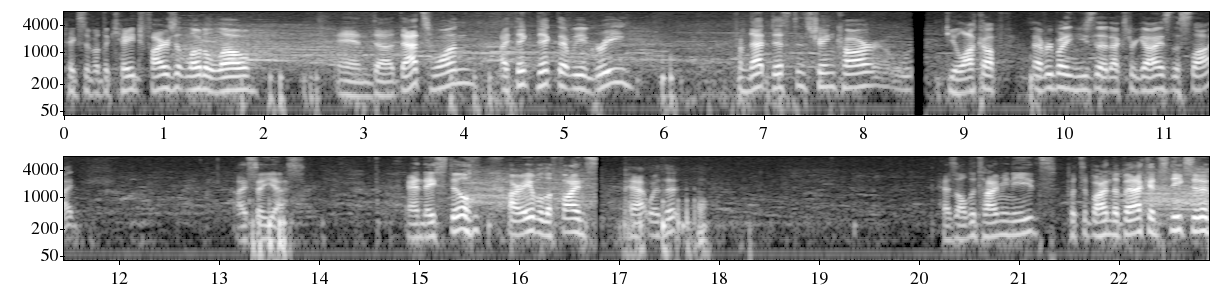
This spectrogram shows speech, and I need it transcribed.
Picks up the cage, fires it low to low. And uh, that's one, I think, Nick, that we agree from that distance, Shane Carr. Do you lock up everybody and use that extra guy as the slide? I say yes. And they still are able to find Pat with it. Has all the time he needs, puts it behind the back and sneaks it in.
